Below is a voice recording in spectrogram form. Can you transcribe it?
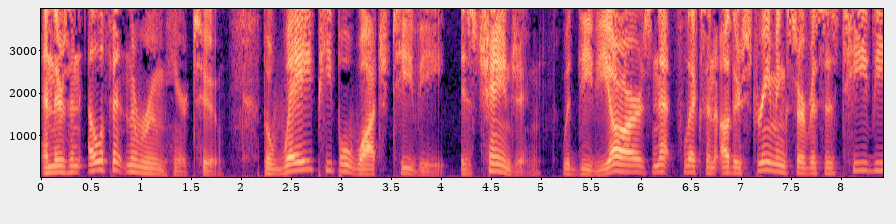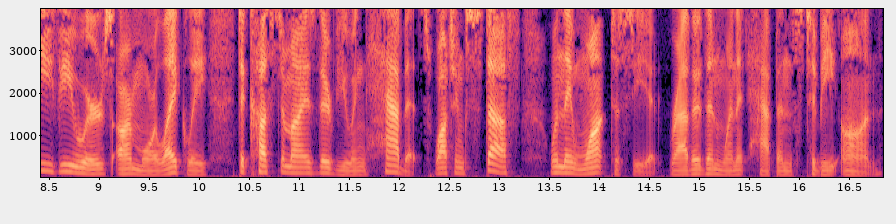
And there's an elephant in the room here too. The way people watch TV is changing. With DVRs, Netflix, and other streaming services, TV viewers are more likely to customize their viewing habits, watching stuff when they want to see it rather than when it happens to be on.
